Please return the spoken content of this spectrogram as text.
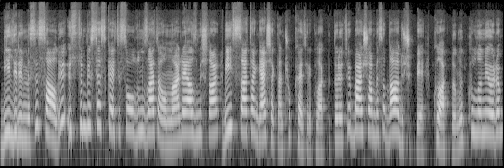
bildirilmesini sağlıyor. Üstün bir ses kalitesi olduğunu zaten onlar da yazmışlar. Beats zaten gerçekten çok kaliteli kulaklıklar üretiyor. Ben şu an mesela daha düşük bir kulaklığını kullanıyorum.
